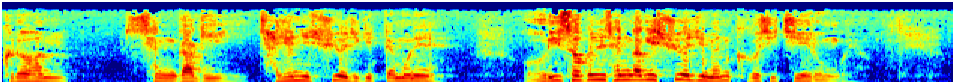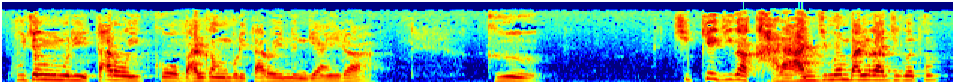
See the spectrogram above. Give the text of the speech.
그러한 생각이 자연히 쉬워지기 때문에 어리석은 생각이 쉬워지면 그것이 지혜로운 거예요. 구정물이 따로 있고 말강물이 따로 있는 게 아니라 그 집게기가 가라앉으면 맑아지거든.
